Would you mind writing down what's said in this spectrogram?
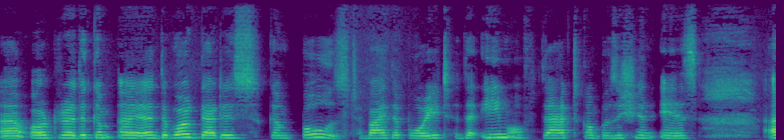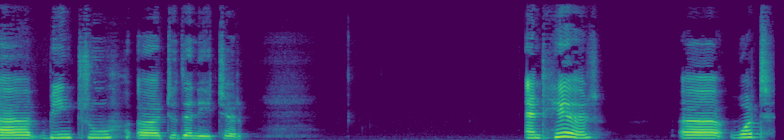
uh, or the com- the work that is composed by the poet the aim of that composition is being true to the nature. And here uh, what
